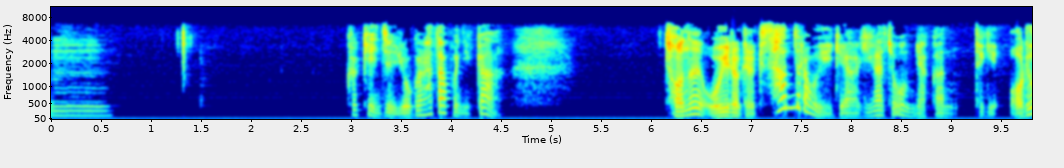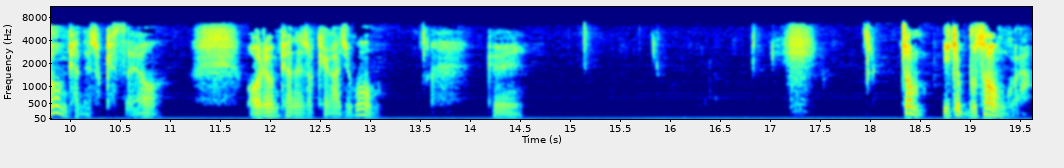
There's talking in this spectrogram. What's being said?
음, 그렇게 이제 욕을 하다 보니까 저는 오히려 그렇게 사람들하고 얘기하기가 조금 약간 되게 어려운 편에 속했어요. 어려운 편에 속해가지고, 그, 좀 이게 무서운 거야.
